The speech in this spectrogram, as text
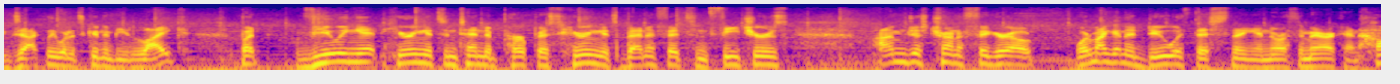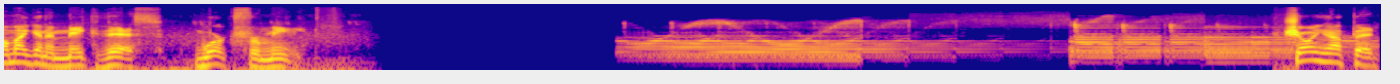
exactly what it's going to be like, but viewing it, hearing its intended purpose, hearing its benefits and features, I'm just trying to figure out what am I going to do with this thing in North America and how am I going to make this work for me? Showing up at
